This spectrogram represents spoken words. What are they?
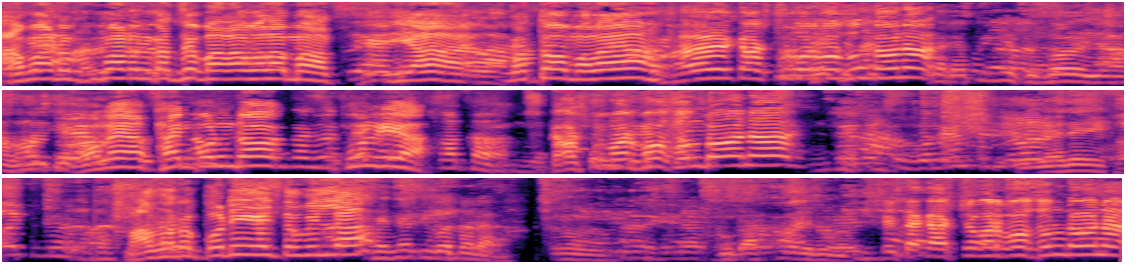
আমার কুমারের কাছে বালা বালা মাছ ইয়া কত মলয়া কাস্টমার পছন্দ না মলয়া কাস্টমার পছন্দ না বাজারে পড়ে গেছে বিল্লা। সেটা কাস্টমার পছন্দ না।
